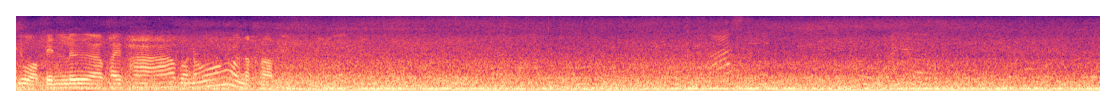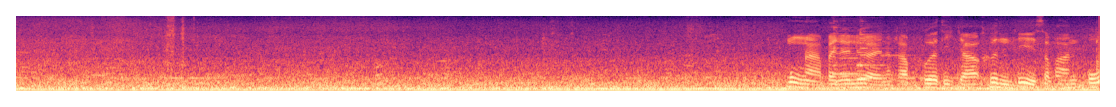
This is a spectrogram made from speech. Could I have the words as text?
อยู่เป็นเรือพายพาบ่เนาะนะครับ มุ่งหน้า ไปเรื่อยๆนะครับ เพื่อที่จะขึ้นที่สะพานพุทธ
